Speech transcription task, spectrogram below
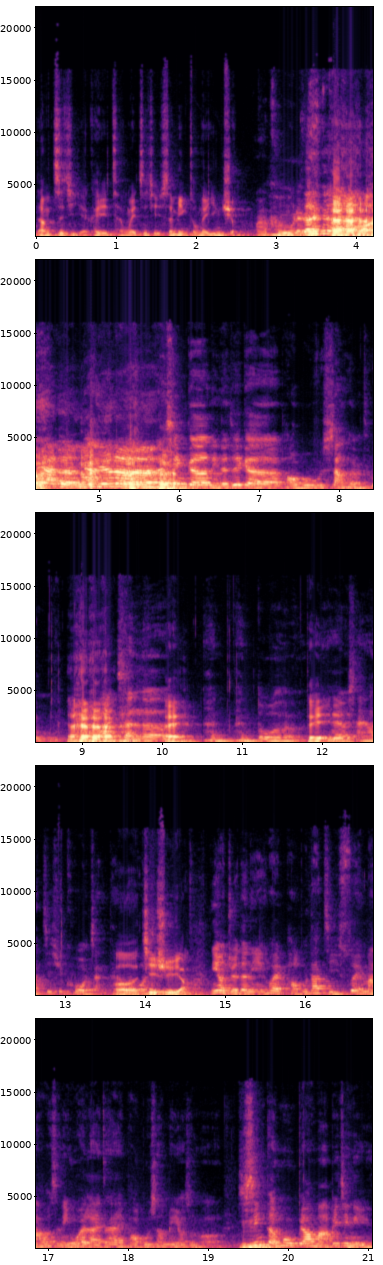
让自己也可以成为自己生命中的英雄。我要哭了，好感人，我天哪！信哥，你的这个跑步上河图完成了，哎，很很多了，对对对还有想要继续扩展它哦，继。续呀、你有觉得你会跑步到几岁吗？或是你未来在跑步上面有什么新的目标吗？毕竟你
